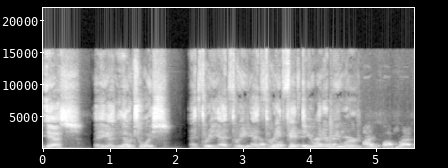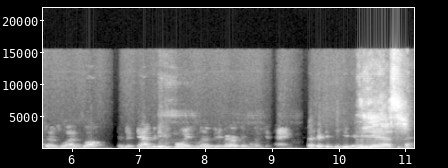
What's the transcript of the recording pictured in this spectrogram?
Yes. They had no choice. At three, at three, Yeah, at so, three fifty or whatever I- you were. My thought process was, well, if the Japanese boys live, the American boys hang. Yes.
